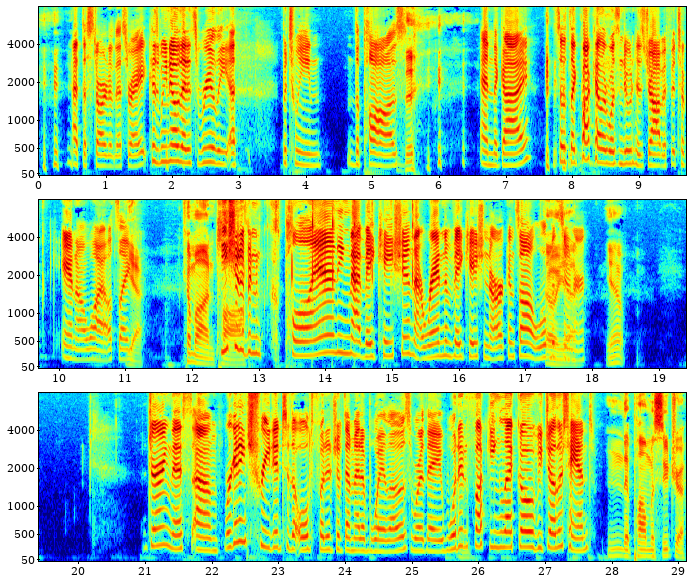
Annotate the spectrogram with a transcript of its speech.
at the start of this, right? Because we know that it's really a between the pause The and the guy. So it's like Paul Keller wasn't doing his job if it took Anna a while. It's like Yeah. Come on. he should have been planning that vacation, that random vacation to Arkansas a little Oh, bit sooner. Yeah. during this, um, we're getting treated to the old footage of them at Abuelos where they wouldn't fucking let go of each other's hand. Mm, the Palma Sutra.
